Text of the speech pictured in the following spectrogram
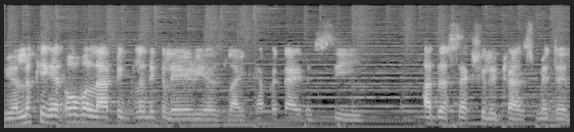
We are looking at overlapping clinical areas like hepatitis C, other sexually transmitted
